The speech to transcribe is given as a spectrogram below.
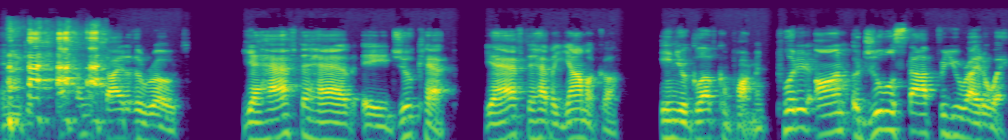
and you get on the side of the road, you have to have a Jew cap. You have to have a yarmulke in your glove compartment. Put it on, a jewel will stop for you right away.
